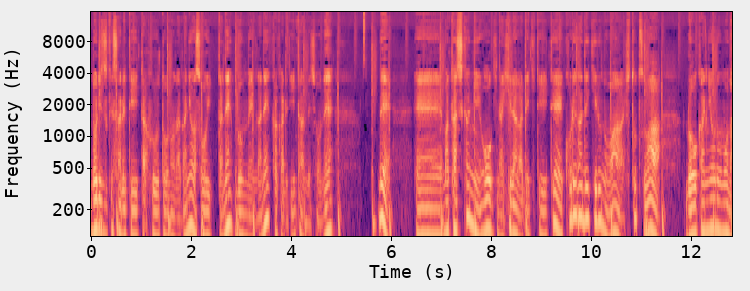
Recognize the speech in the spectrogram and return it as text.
のり付けされていた封筒の中にはそういったね、文面がね、書かれていたんでしょうね。で、えー、まあ確かに大きなひらができていて、これができるのは、一つは、老化によるもの。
